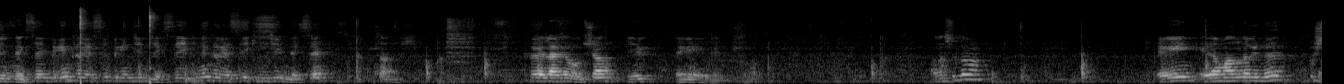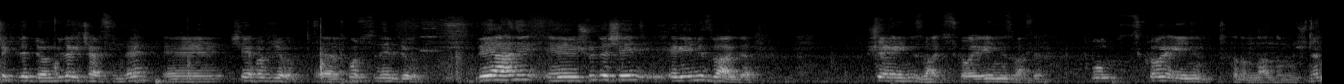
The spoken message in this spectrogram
indekse, 1'in karesi 1. indekse, 2'nin karesi 2. indekse tutanmış. Karelerden oluşan bir array elde. Anlaşıldı mı? Array'in elemanlarını bu şekilde döngüler içerisinde eee, şey yapabiliyorum, eee proses edebiliyorum. Veya hani eee, şurada şey array'imiz vardı. Şu array'imiz vardı, score array'imiz vardı. Bu array'inin tanımlandığını düşünün.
